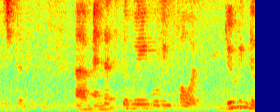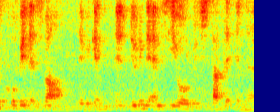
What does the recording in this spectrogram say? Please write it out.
digitally, um, and that's the way moving forward. During the COVID as well, if you can, uh, during the MCO, which started in the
